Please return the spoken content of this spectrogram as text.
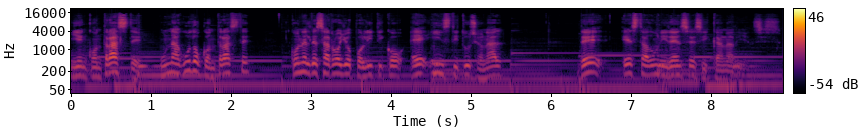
y en contraste, un agudo contraste con el desarrollo político e institucional de estadounidenses y canadienses.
